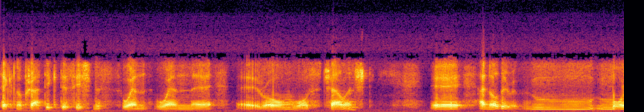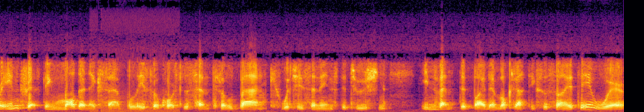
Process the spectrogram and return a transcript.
technocratic decisions, when when uh, uh, Rome was challenged. Uh, another m- more interesting modern example is, of course, the central bank, which is an institution invented by democratic society where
